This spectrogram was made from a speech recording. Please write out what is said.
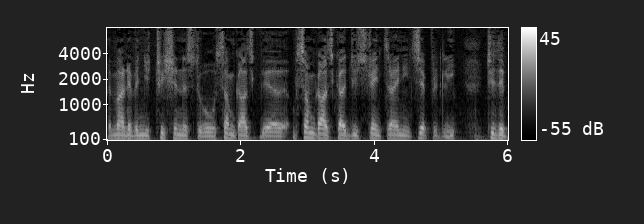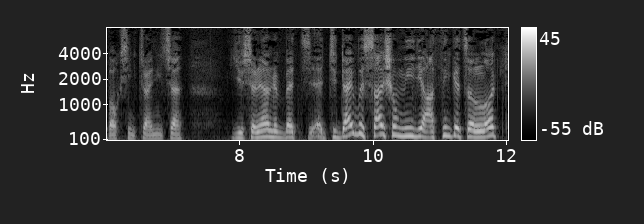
They might have a nutritionist, or some guys. Uh, some guys go do strength training separately to their boxing training. So you're surrounded. But uh, today with social media, I think it's a lot.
